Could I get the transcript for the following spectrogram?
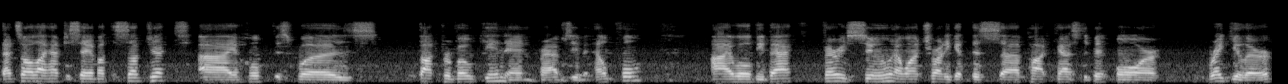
That's all I have to say about the subject. I hope this was thought provoking and perhaps even helpful. I will be back very soon. I want to try to get this uh, podcast a bit more regular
